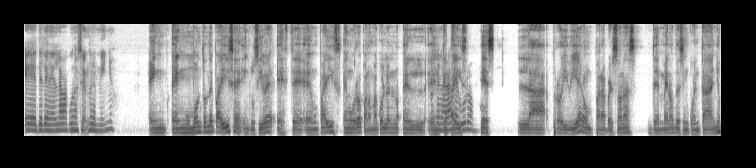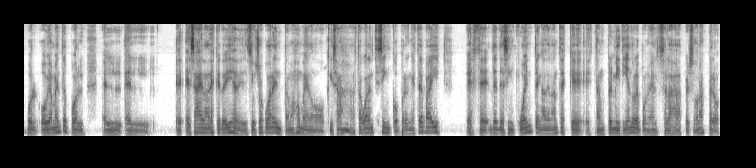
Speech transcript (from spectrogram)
eh, detener la vacunación de los niños. En, en un montón de países, inclusive este, en un país en Europa, no me acuerdo el, el- en no qué país seguro. es, la prohibieron para personas de menos de 50 años, por, obviamente por el, el- e- esas edades que te dije, de 18 a 40 más o menos, quizás Ujú. hasta 45, pero en este país, este, desde 50 en adelante es que están permitiéndole ponérselas a las personas, pero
